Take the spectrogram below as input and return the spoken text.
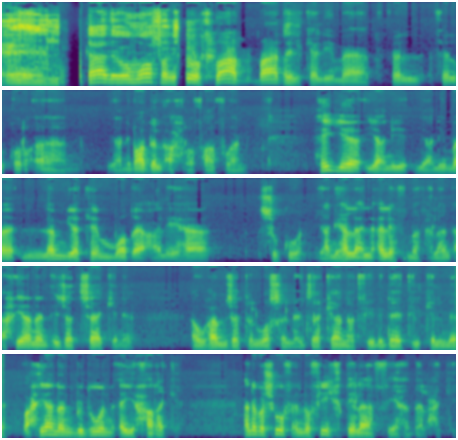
آه، هذا هو موافق. شوف بعض بعض الكلمات في ال- في القرآن يعني بعض الأحرف عفوا هي يعني يعني ما لم يتم وضع عليها سكون. يعني هلأ الألف مثلا أحيانا إجت ساكنة أو همزة الوصل إذا كانت في بداية الكلمة وأحيانا بدون أي حركة. أنا بشوف إنه في اختلاف في هذا الحكي.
